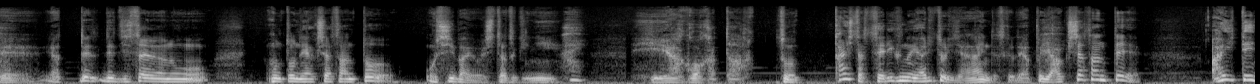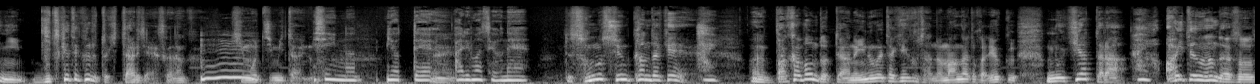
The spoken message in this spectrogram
でやってで実際あの本当の役者さんとお芝居をした時にはい。いや怖かったその大したセリフのやり取りじゃないんですけどやっぱり役者さんって相手にぶつけてくる時ってあるじゃないですか。なんか気持ちみたいの。シーンのよってありますよね。でその瞬間だけ、はい。あのバカボンドってあの井上武彦さんの漫画とかでよく向き合ったら、はい。相手のなんだよその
